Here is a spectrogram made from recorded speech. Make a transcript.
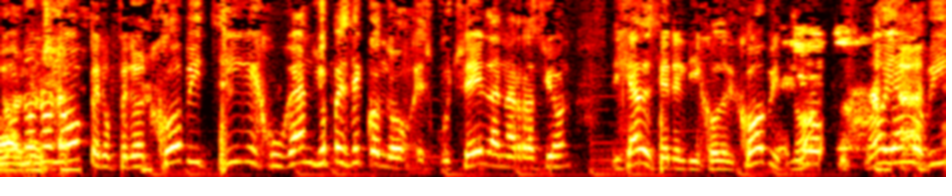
no, no, no, no, pero, pero el Hobbit sigue jugando. Yo pensé cuando escuché la narración, dije, ha de ser el hijo del Hobbit, ¿no? No, ya lo vi.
